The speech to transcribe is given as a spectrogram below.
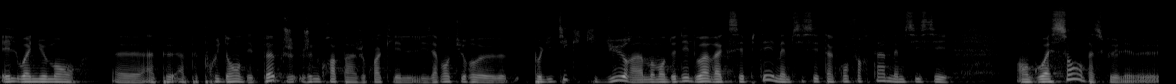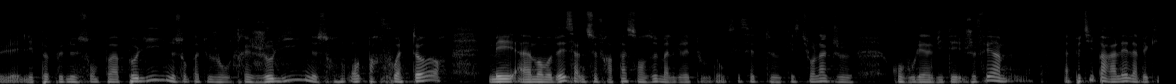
éloignement un, peu, un peu prudent des peuples je, ne crois pas. Je crois que les, aventures politiques qui durent à un moment donné doivent accepter, même si c'est inconfortable, même si c'est angoissant parce que les peuples ne sont pas polis, ne sont pas toujours très jolis, ne sont, ont parfois tort, mais à un moment donné, ça ne se fera pas sans eux malgré tout. Donc c'est cette question-là que qu'on voulait inviter. Je fais un, petit parallèle avec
